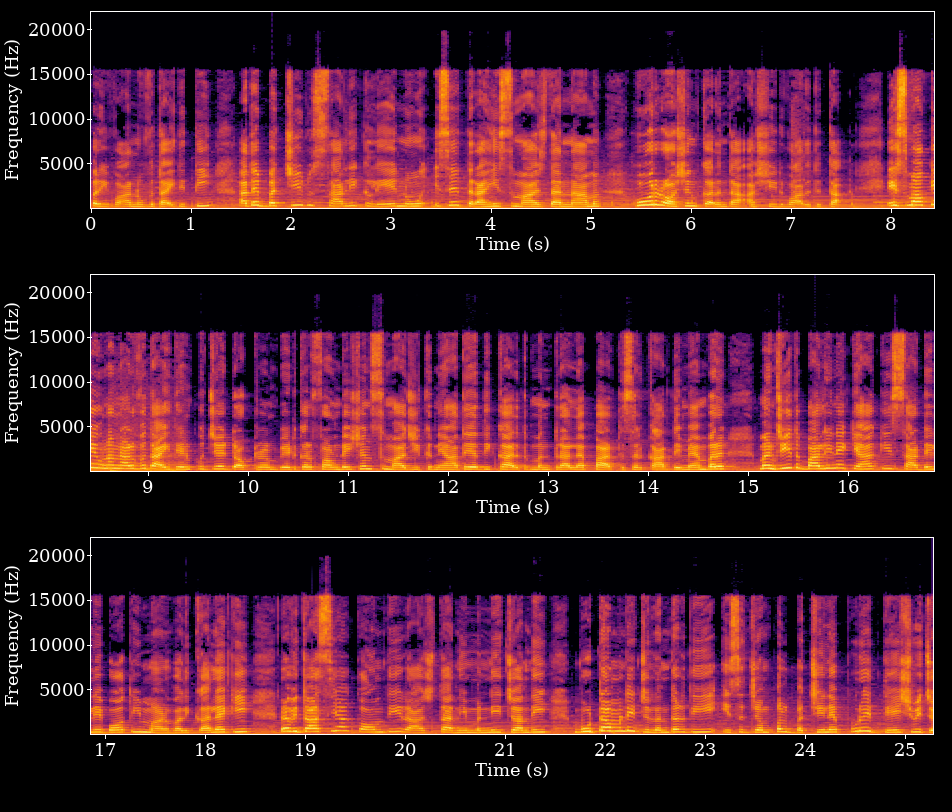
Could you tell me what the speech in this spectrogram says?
ਪਰਿਵਾਰ ਨੂੰ ਵਧਾਈ ਦਿੱਤੀ ਅਤੇ ਬੱਚੀ ਰੁਸਾਲੀ ਕਲੇਰ ਨੂੰ ਇਸੇ ਤਰ੍ਹਾਂ ਹੀ ਸਮਾਜ ਦਾ ਨਾਮ ਹੋਰ ਰੋਸ਼ਨ ਕਰਨ ਦਾ ਆਸ਼ੀਰਵਾਦ ਦਿੱਤਾ। ਇਸ ਮੌਕੇ ਉਹਨਾਂ ਨਾਲ ਵਧਾਈ ਦੇਣ ਪੁੱਜੇ ਡਾਕਟਰ ਅੰਬੇਡਕਰ ਫਾਊਂਡੇਸ਼ਨ, ਸਮਾਜਿਕ ਨਿਆਂ ਤੇ ਅਧਿਕਾਰਤ ਮੰਤਰਾਲਾ ਭਾਰਤ ਸਰਕਾਰ ਦੇ ਮੈਂਬਰ ਮਨਜੀਤ ਬਾਲੀ ਨੇ ਕਿਹਾ ਕਿ ਸਾਡੇ ਲਈ ਬਹੁਤ ਹੀ ਮਾਣ ਵਾਲੀ ਗੱਲ ਹੈ ਕਿ ਰਵਿਦਾਸੀਆ ਕੌਮ ਦੀ ਰਾਜਧਾਨੀ ਮੰਨੀ ਜਾਂਦੀ ਬੂਟਾ ਮੰਡੀ ਜਲੰਧਰ ਦੀ ਇਸ ਜੰਪਲ ਬੱਚੀ ਨੇ ਪੂਰੇ ਦੇਸ਼ ਵਿੱਚ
